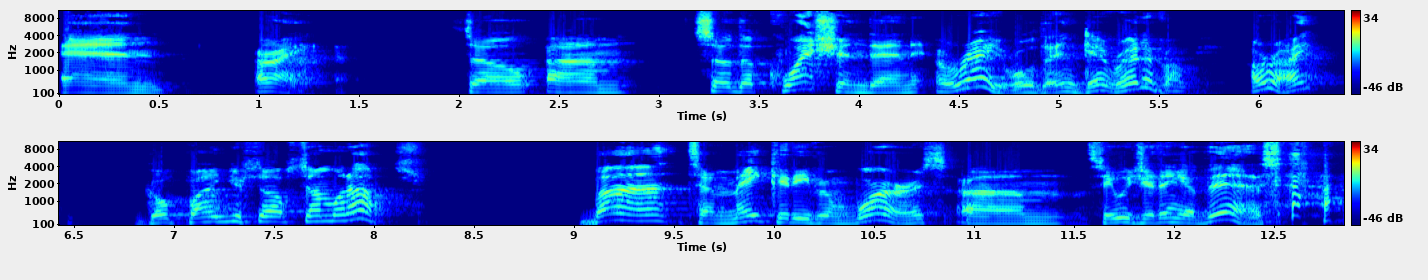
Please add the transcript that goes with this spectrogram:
And all right, so um, so the question then, all right, well then get rid of him. All right, go find yourself someone else. But to make it even worse, um, see what you think of this.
